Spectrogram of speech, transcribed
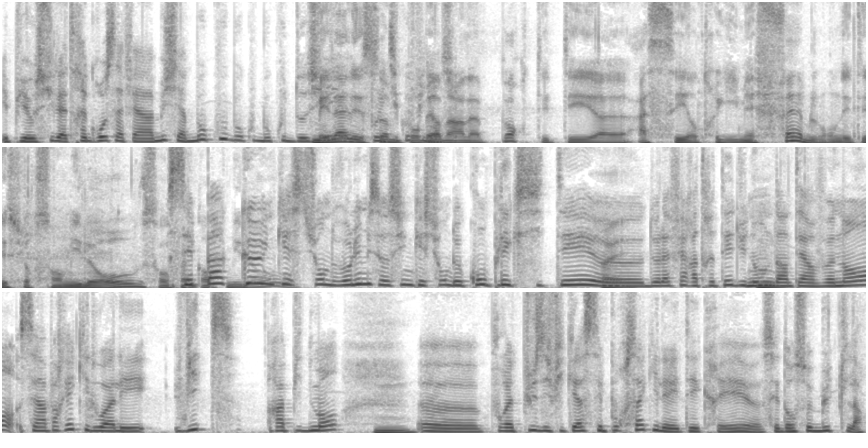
Et puis aussi la très grosse affaire Airbus. Il y a beaucoup, beaucoup, beaucoup de dossiers. Mais là, les sommes pour. Bernard Laporte étaient euh, assez, entre guillemets, faibles. On était sur 100 000 euros, 150 C'est 000 pas euros. que une question de volume, c'est aussi une question de complexité euh, de l'affaire à traiter, du nombre Mm. d'intervenants. C'est un parquet qui doit aller vite, rapidement, Mhm. euh, pour être plus efficace. C'est pour ça qu'il a été créé. euh, C'est dans ce but-là.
